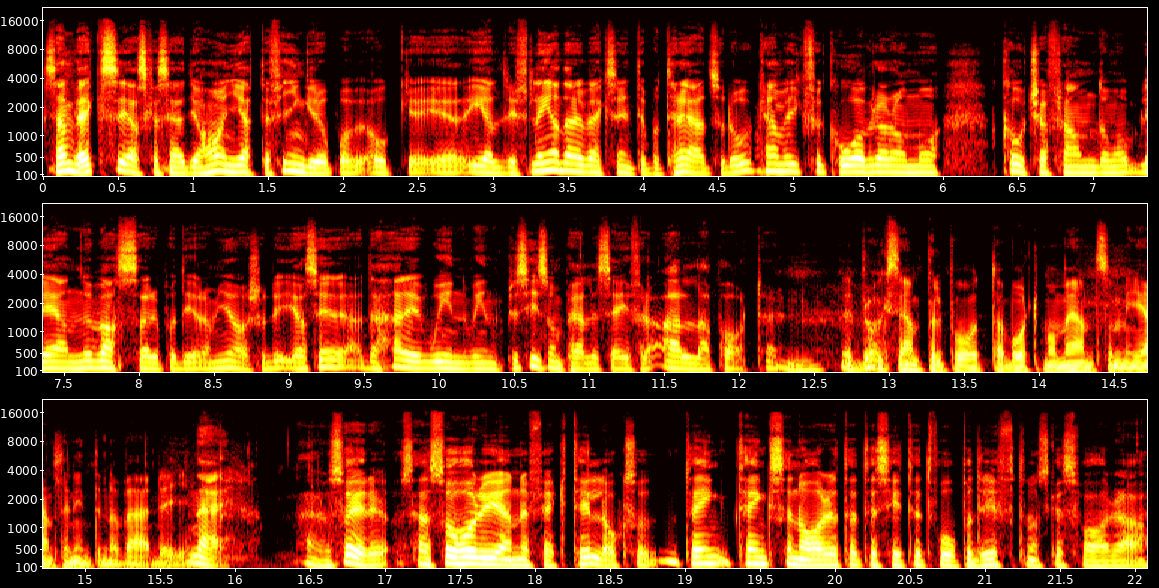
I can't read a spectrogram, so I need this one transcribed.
Sen växer jag, ska säga att jag har en jättefin grupp och, och eh, eldriftledare växer inte på träd. Så då kan vi förkovra dem och coacha fram dem och bli ännu vassare på det de gör. Så det, jag ser, det här är win-win, precis som Pelle säger, för alla parter. Mm. Ett bra exempel på att ta bort moment som egentligen inte är något värde i. Nej. Så är det. Sen så har du ju en effekt till också. Tänk, tänk scenariot att det sitter två på driften och ska svara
